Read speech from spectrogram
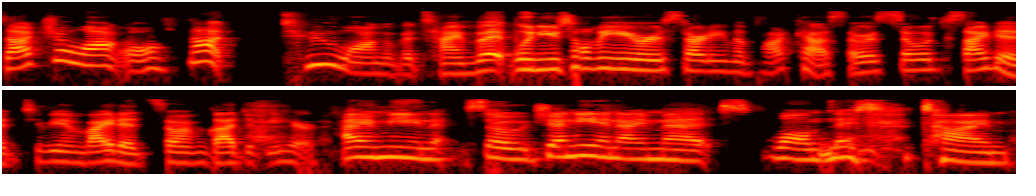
such a long, well, not too long of a time. But when you told me you were starting the podcast, I was so excited to be invited. So I'm glad to be here. I mean, so Jenny and I met, well, time,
